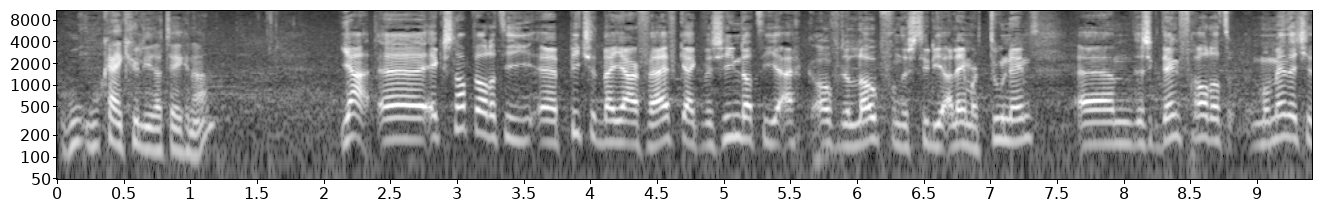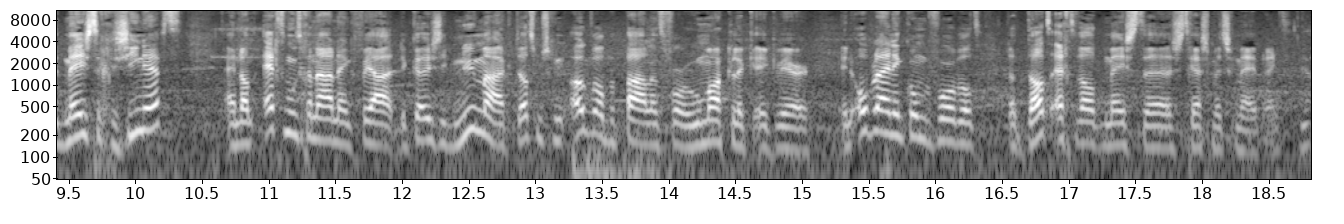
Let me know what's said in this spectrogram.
hoe, hoe kijken jullie daar tegenaan? Ja, ik snap wel dat hij uh, piekt bij jaar 5. Kijk, we zien dat hij eigenlijk over de loop van de studie alleen maar toeneemt. Um, dus ik denk vooral dat het moment dat je het meeste gezien hebt... en dan echt moet gaan nadenken van ja, de keuze die ik nu maak... dat is misschien ook wel bepalend voor hoe makkelijk ik weer in opleiding kom bijvoorbeeld... dat dat echt wel het meeste stress met zich meebrengt. Ja.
